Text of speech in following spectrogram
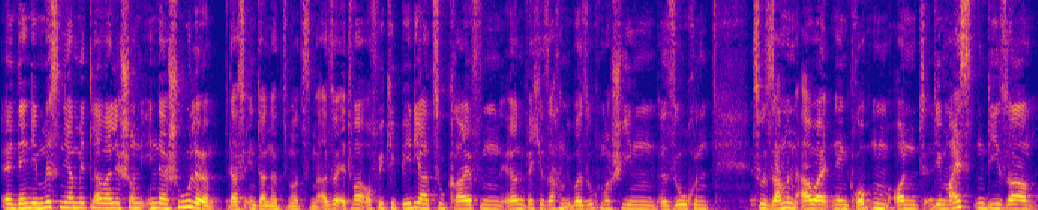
Äh, denn die müssen ja mittlerweile schon in der Schule das Internet nutzen, also etwa auf Wikipedia zugreifen, irgendwelche Sachen über Suchmaschinen äh, suchen, zusammenarbeiten in Gruppen und die meisten dieser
